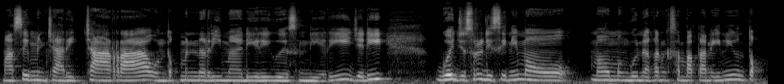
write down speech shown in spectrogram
masih mencari cara untuk menerima diri gue sendiri. Jadi gue justru di sini mau mau menggunakan kesempatan ini untuk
